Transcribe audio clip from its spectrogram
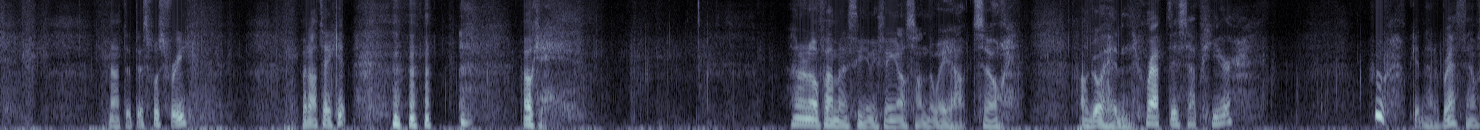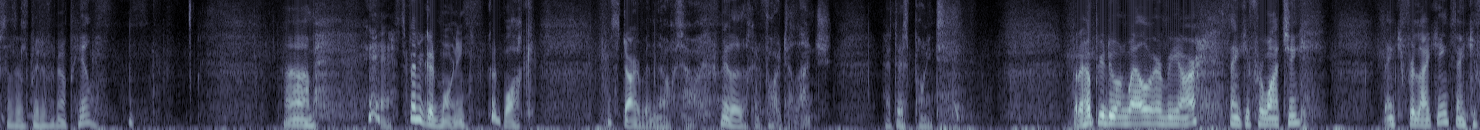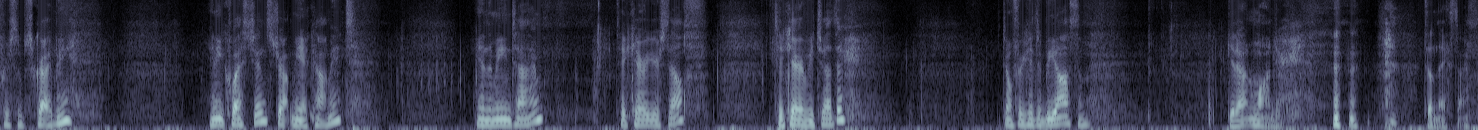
not that this was free, but I'll take it. okay. I don't know if I'm going to see anything else on the way out, so I'll go ahead and wrap this up here. Whew, getting out of breath. That was a little bit of an uphill. Um, yeah, it's been a good morning, good walk. I'm starving though, so really looking forward to lunch at this point. But I hope you're doing well wherever you are. Thank you for watching. Thank you for liking. Thank you for subscribing. Any questions, drop me a comment. In the meantime, take care of yourself, take care of each other. Don't forget to be awesome. Get out and wander. Till next time.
